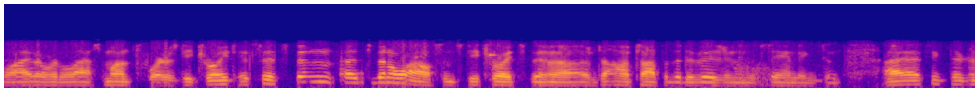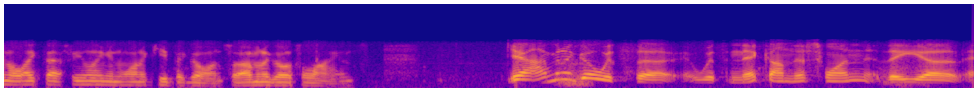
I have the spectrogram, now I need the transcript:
slide over the last month. Whereas Detroit, it's it's been it's been a while since Detroit's been uh, on top of the division in the standings, and I, I think they're going to like that feeling and want to keep it going. So I'm going to go with the Lions. Yeah, I'm going to go with uh, with Nick on this one. The uh,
